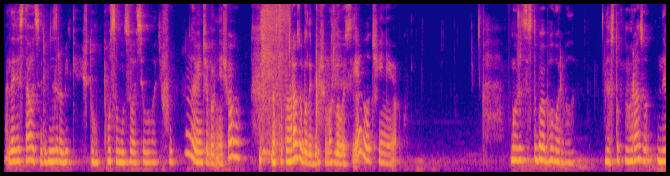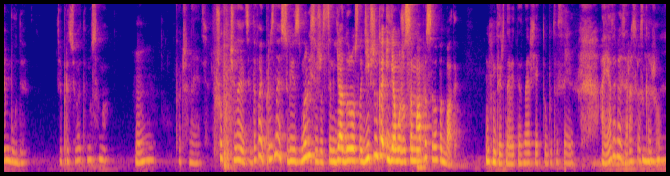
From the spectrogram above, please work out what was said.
Мене дістали ці дрібні заробітки. І що того поса мусила цілувати. Фу. Ну, він чи був нічого. Наступного разу буде більше, можливо, Сіетл чи Нью-Йорк. Ми вже це з тобою обговорювали. Наступного разу не буде. Я працюватиму сама. М, Починається. Що починається? Давай, признай собі, змирися вже з цим. Я доросла дівчинка, і я можу сама про себе подбати. Ти ж навіть не знаєш, як то бути самі. А я тобі зараз розкажу. Мгм.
